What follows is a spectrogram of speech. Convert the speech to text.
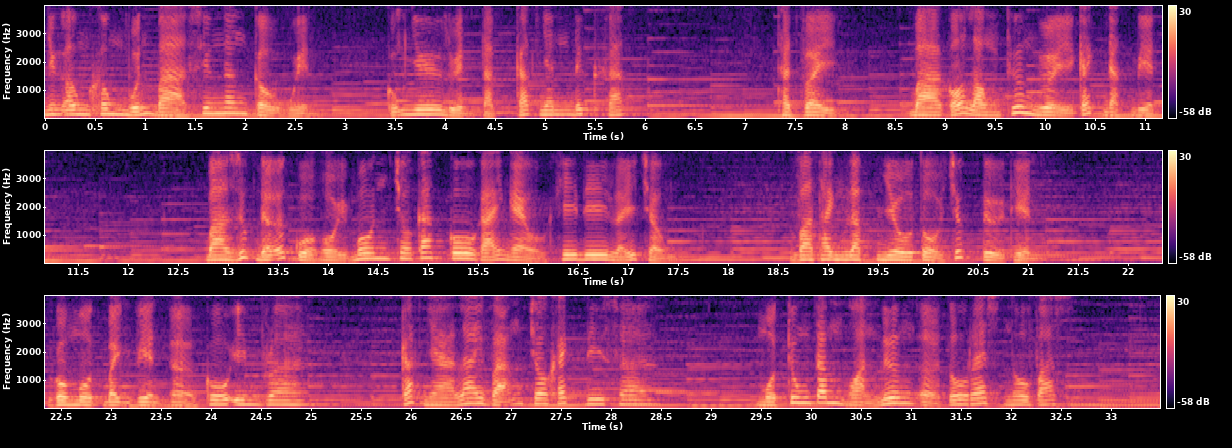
nhưng ông không muốn bà siêng năng cầu nguyện cũng như luyện tập các nhân đức khác. Thật vậy, bà có lòng thương người cách đặc biệt. Bà giúp đỡ của hồi môn cho các cô gái nghèo khi đi lấy chồng và thành lập nhiều tổ chức từ thiện gồm một bệnh viện ở Coimbra, các nhà lai vãng cho khách đi xa, một trung tâm hoàn lương ở Torres Novas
